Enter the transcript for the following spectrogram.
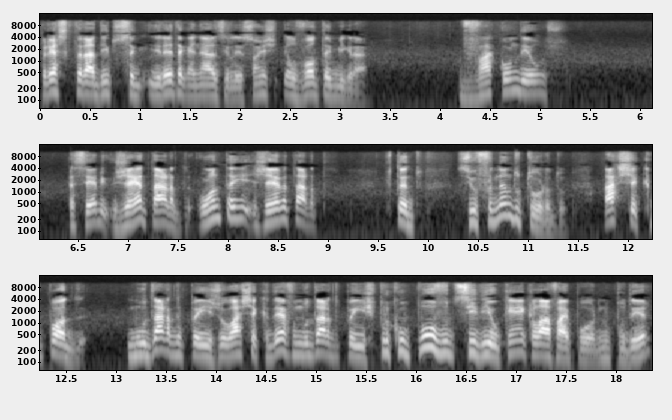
parece que terá dito se a ganhar as eleições, ele volta a emigrar. Vá com Deus. A sério, já é tarde. Ontem já era tarde. Portanto, se o Fernando Tordo acha que pode mudar de país ou acha que deve mudar de país porque o povo decidiu quem é que lá vai pôr no poder,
